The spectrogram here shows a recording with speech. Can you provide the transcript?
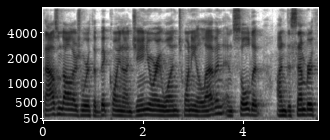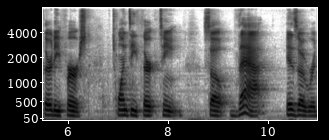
$1,000 worth of Bitcoin on January 1, 2011 and sold it on December 31st, 2013. So that is a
